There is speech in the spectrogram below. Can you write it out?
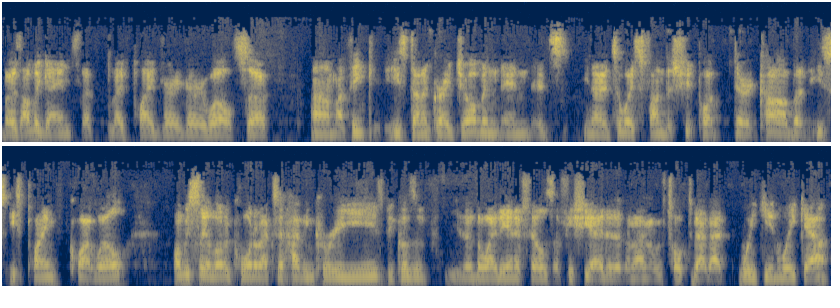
those other games they've, they've played very very well. So um, I think he's done a great job, and, and it's you know it's always fun to shitpot Derek Carr, but he's he's playing quite well. Obviously, a lot of quarterbacks are having career years because of you know the way the NFL's officiated at the moment. We've talked about that week in week out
